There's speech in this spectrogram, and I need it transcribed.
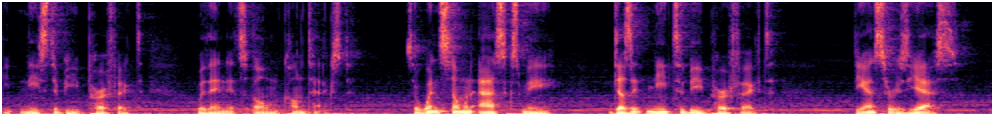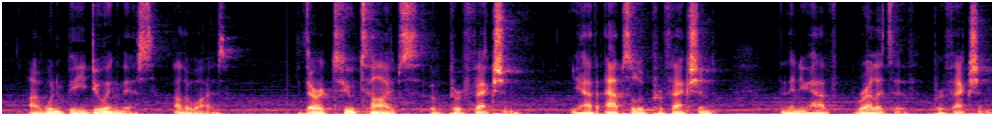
it needs to be perfect within its own context. So when someone asks me, does it need to be perfect? The answer is yes. I wouldn't be doing this otherwise. But there are two types of perfection you have absolute perfection, and then you have relative perfection.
